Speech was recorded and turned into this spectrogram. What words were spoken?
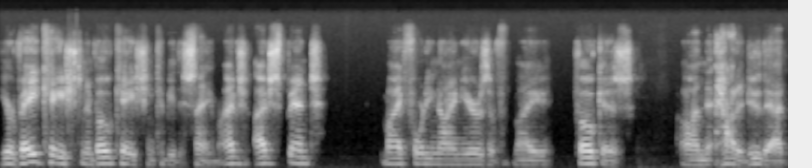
your vacation and vocation can be the same. I've I've spent my 49 years of my focus on how to do that.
